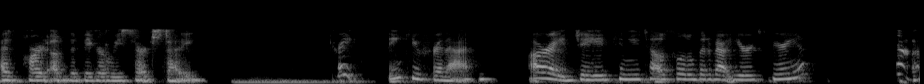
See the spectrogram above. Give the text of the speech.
as part of the bigger research study. Great. Thank you for that. All right, Jade, can you tell us a little bit about your experience? Yeah.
